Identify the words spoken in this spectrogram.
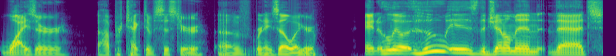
wiser, uh, protective sister of Renee Zellweger. And Julio, who is the gentleman that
